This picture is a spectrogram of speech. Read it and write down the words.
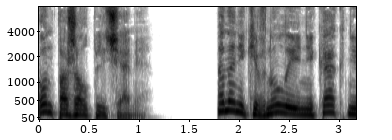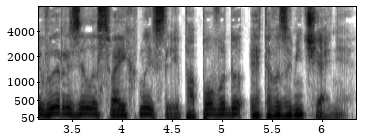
Он пожал плечами. Она не кивнула и никак не выразила своих мыслей по поводу этого замечания.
